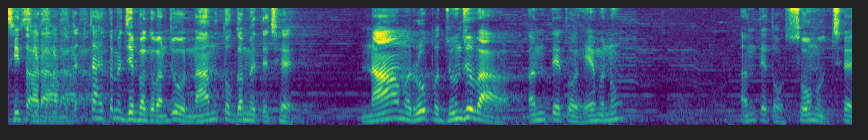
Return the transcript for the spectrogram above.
સીતારામ ચાહે તમે જે ભગવાન જો નામ તો ગમે તે છે. નામ રૂપ ઝુંઝવા અંતે તો હેમનું, અંતે તો સોનું જ છે.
